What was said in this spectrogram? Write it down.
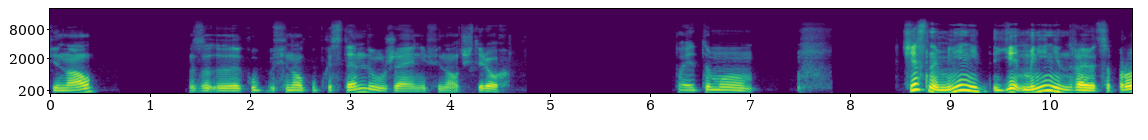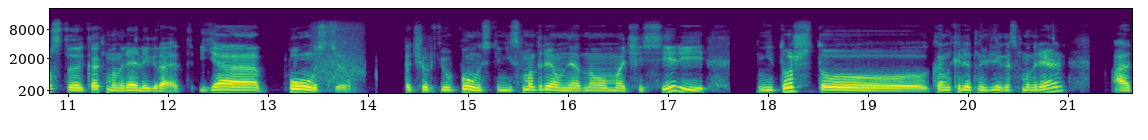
финал. За, э, куб, финал Кубка Стэнли уже, а не финал четырех. Поэтому Честно, мне не, я, мне не нравится просто, как Монреаль играет. Я полностью, подчеркиваю, полностью не смотрел ни одного матча серии. Не то, что конкретно Вегас-Монреаль, а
